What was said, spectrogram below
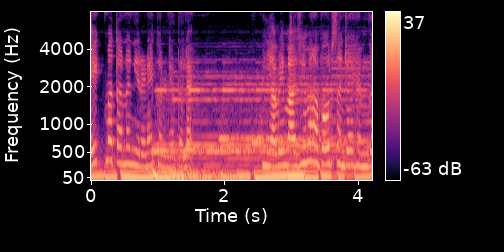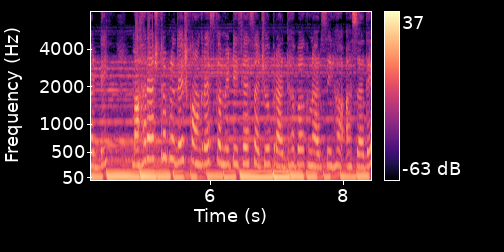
एकमतानं निर्णय करण्यात आलाय. यावेळी माजी महापौर संजय हेमगड्डी महाराष्ट्र प्रदेश काँग्रेस कमिटीचे सचिव प्राध्यापक नरसिंह आसादे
